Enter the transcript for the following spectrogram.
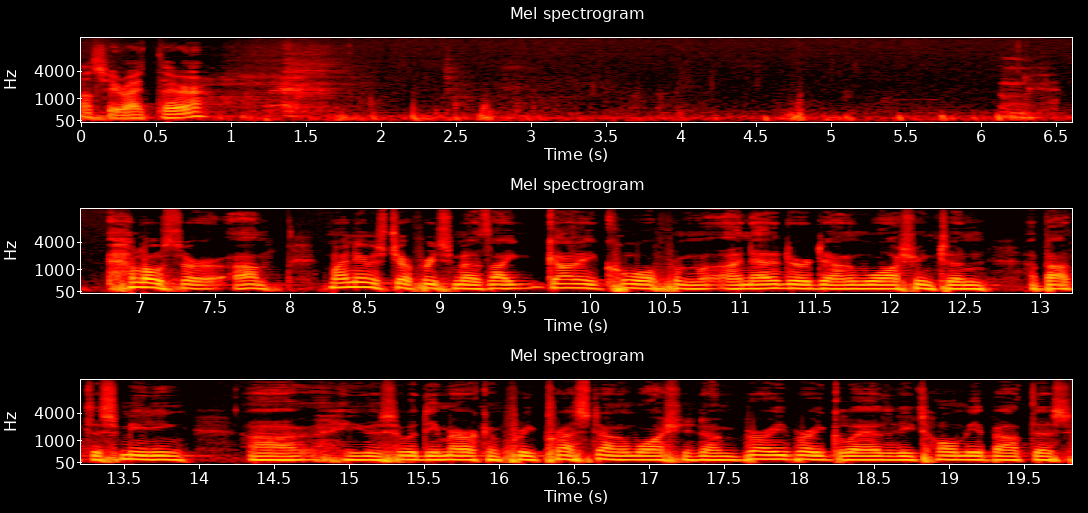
I'll see right there. Hello, sir. Um, my name is Jeffrey Smith. I got a call from an editor down in Washington about this meeting uh, he was with the American Free Press down in Washington. I'm very, very glad that he told me about this.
